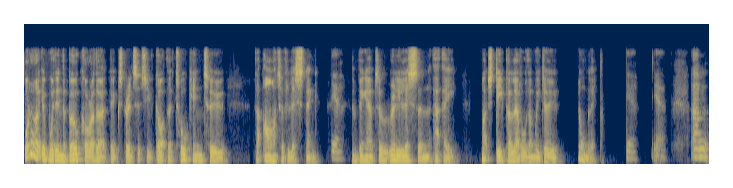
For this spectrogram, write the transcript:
What are within the book or other experiences you've got that talk into the art of listening Yeah. and being able to really listen at a much deeper level than we do normally? Yeah, yeah. Um,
